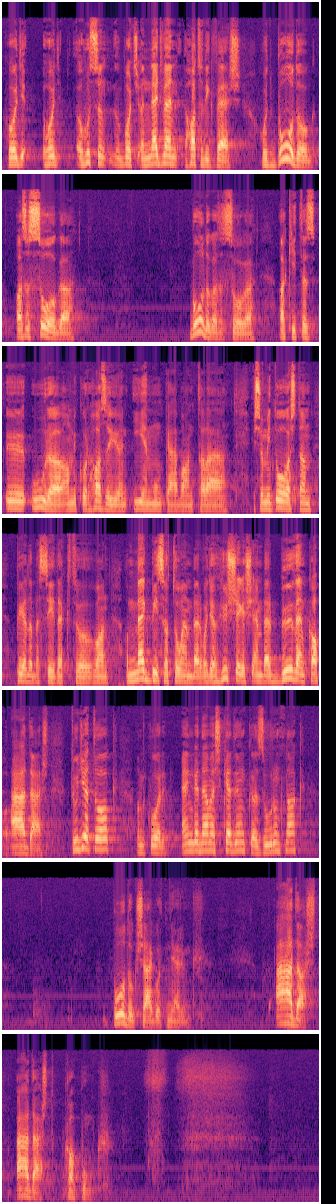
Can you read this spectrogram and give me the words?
hogy, hogy a, 20, bocs, a 46. vers, hogy boldog az a szolga, boldog az a szolga, akit az ő úra, amikor hazajön, ilyen munkában talál. És amit olvastam, példabeszédektől van, a megbízható ember, vagy a hűséges ember bőven kap áldást. Tudjátok, amikor engedelmeskedünk az Úrunknak, boldogságot nyerünk. Áldást, áldást kapunk.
